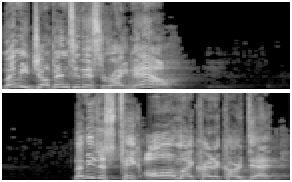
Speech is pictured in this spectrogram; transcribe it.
Let me jump into this right now. Let me just take all my credit card debt.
